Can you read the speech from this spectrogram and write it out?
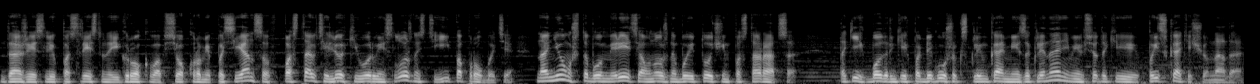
Даже если посредственный игрок во все, кроме пассианцев, поставьте легкий уровень сложности и попробуйте. На нем, чтобы умереть, вам нужно будет очень постараться. Таких бодреньких побегушек с клинками и заклинаниями все-таки поискать еще надо.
